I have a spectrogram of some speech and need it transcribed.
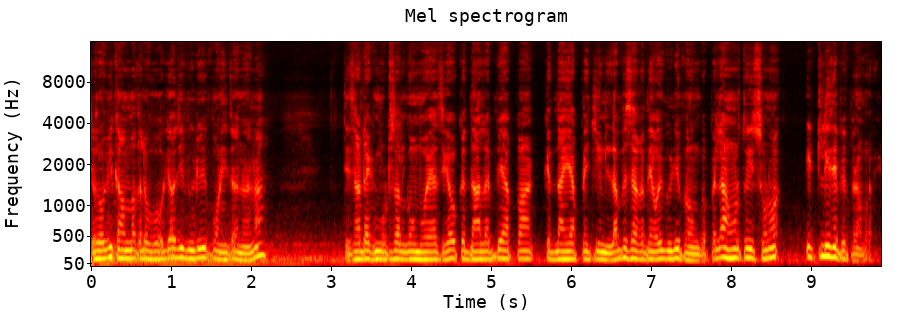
ਚਲੋ ਉਹ ਵੀ ਕੰਮ ਮਤਲਬ ਹੋ ਗਿਆ, ਉਹਦੀ ਵੀਡੀਓ ਵੀ ਪਾਉਣੀ ਤੁਹਾਨੂੰ ਹੈ ਨਾ ਤੇ ਸਾਡਾ ਇੱਕ ਮੋਟਰਸਾਈਕਲ ਗੁੰਮ ਹੋਇਆ ਸੀਗਾ, ਉਹ ਕਿੱਦਾਂ ਲੱਭਿਆ ਆਪਾਂ, ਕਿੱਦਾਂ ਹੀ ਆਪਣੀ ਚੀਜ਼ ਲੱਭ ਸਕਦੇ ਹਾਂ ਉਹ ਵੀਡੀਓ ਪਾਉਂਗਾ। ਪਹਿਲਾਂ ਹੁਣ ਤੁਸੀਂ ਸੁਣੋ ਇਟਲੀ ਦੇ ਪੇਪਰਾਂ ਬਾਰੇ।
